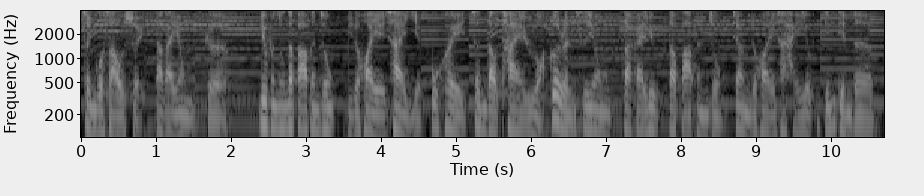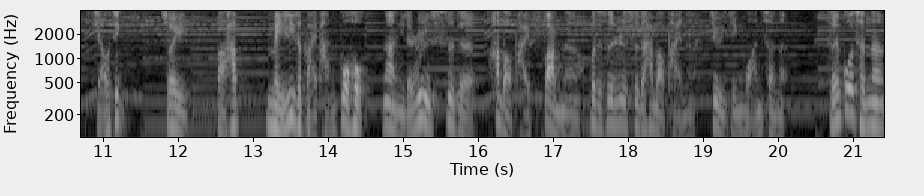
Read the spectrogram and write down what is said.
蒸过烧水，大概用个。六分钟到八分钟，你的花椰菜也不会蒸到太软。个人是用大概六到八分钟，这样你的花椰菜还有一点点的嚼劲。所以把它美丽的摆盘过后，那你的日式的汉堡排饭呢，或者是日式的汉堡排呢，就已经完成了。整个过程呢，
